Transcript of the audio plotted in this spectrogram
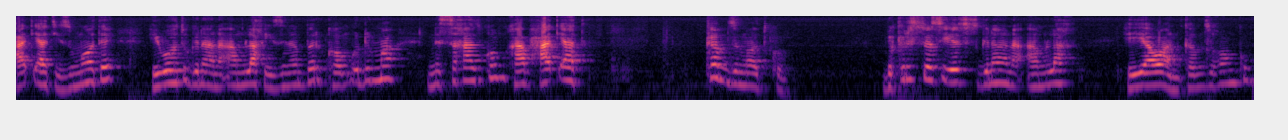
ሓጢኣት እዩ ዝሞተ ሂወቱ ግና ንኣምላኽ እዩ ዝነብር ከምኡ ድማ ንስኻትኩም ካብ ሓጢኣት ከም ዝመትኩም ብክርስቶስ ኢየሱስ ግና ንኣምላኽ ህያዋን ከም ዝኾንኩም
